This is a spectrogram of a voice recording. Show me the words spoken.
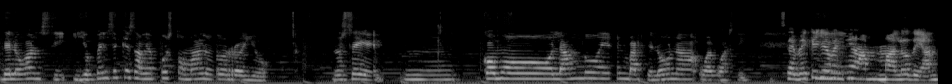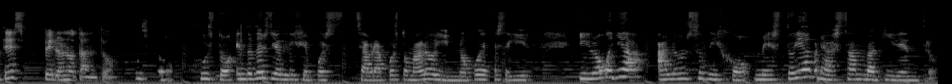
De Logan sí. Y yo pensé que se había puesto mal el rollo. No sé, mm, como Lando en Barcelona o algo así. Se ve que ya venía malo de antes, pero no tanto. Justo, justo. Entonces yo dije, pues se habrá puesto malo y no puede seguir. Y luego ya Alonso dijo, me estoy abrazando aquí dentro.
